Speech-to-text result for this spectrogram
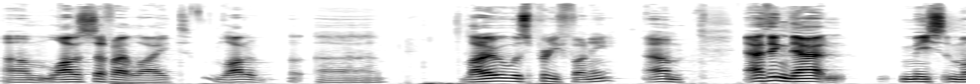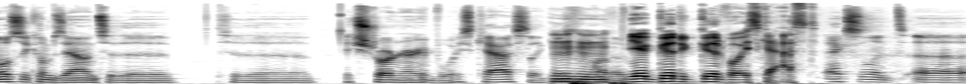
Um, a lot of stuff I liked. A lot of uh, a lot of it was pretty funny. Um, I think that mostly comes down to the to the extraordinary voice cast. Like there's a lot of Mm-hmm. Yeah, good good voice cast. excellent uh,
